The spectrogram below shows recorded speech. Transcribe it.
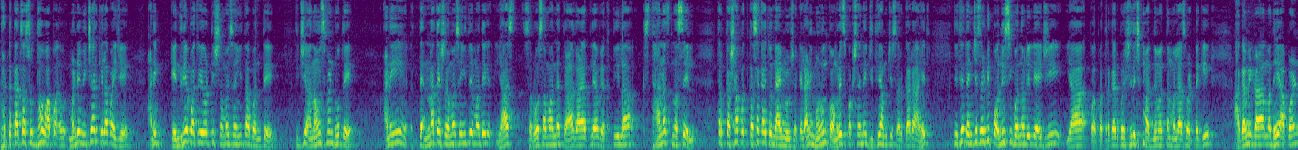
घटकाचा सुद्धा वापर म्हणजे विचार केला पाहिजे आणि केंद्रीय पातळीवरती श्रमसंहिता बनते तिची अनाऊन्समेंट होते आणि त्यांना त्या श्रमसंहितेमध्ये ह्या सर्वसामान्य तळागाळातल्या व्यक्तीला स्थानच नसेल तर कशा पद कसं काय तो न्याय मिळू शकेल? आणि म्हणून काँग्रेस पक्षाने जिथे आमची सरकार आहेत तिथे त्यांच्यासाठी पॉलिसी बनवलेली आहे जी या प- पत्रकार परिषदेच्या माध्यमातून मला असं वाटतं की आगामी काळामध्ये आपण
